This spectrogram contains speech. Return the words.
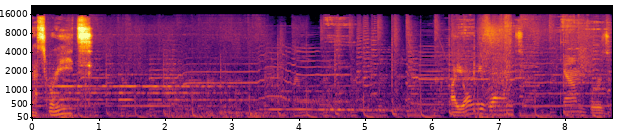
That's great. I only want Cam Bruiser.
